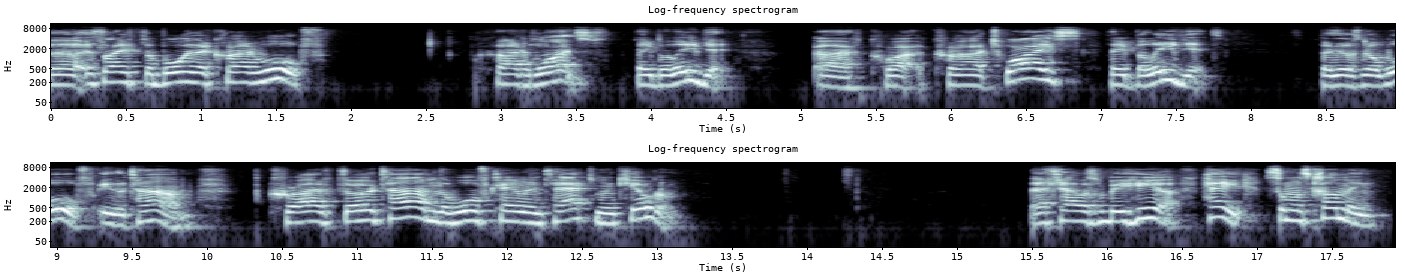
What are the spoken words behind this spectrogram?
The it's like the boy that cried wolf. Cried once, they believed it uh, cry, cried twice, they believed it. But there was no wolf either time. Cried third time, the wolf came and attacked him and killed him. That's how it's to be here. Hey, someone's coming.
